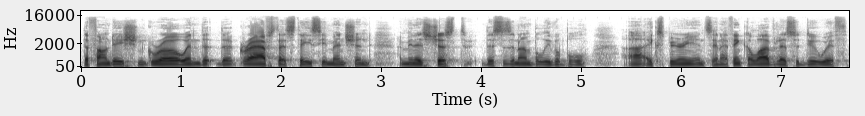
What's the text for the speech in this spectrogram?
the foundation grow and the, the graphs that Stacy mentioned. I mean, it's just this is an unbelievable uh, experience, and I think a lot of it has to do with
